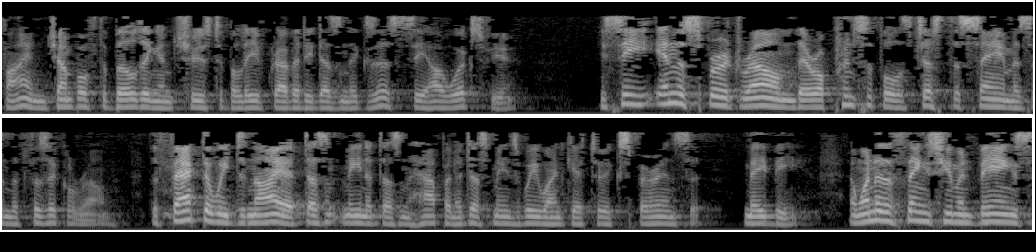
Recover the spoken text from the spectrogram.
fine, jump off the building and choose to believe gravity doesn't exist. See how it works for you. You see, in the spirit realm, there are principles just the same as in the physical realm. The fact that we deny it doesn't mean it doesn't happen, it just means we won't get to experience it. Maybe. And one of the things human beings,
